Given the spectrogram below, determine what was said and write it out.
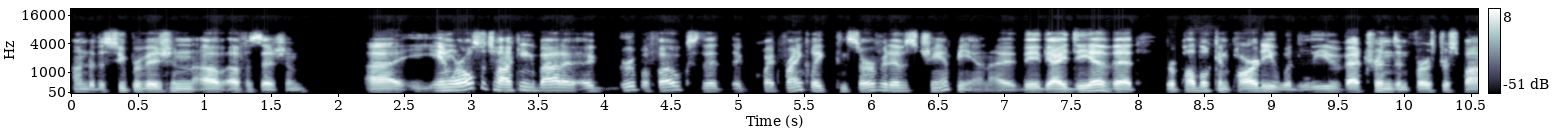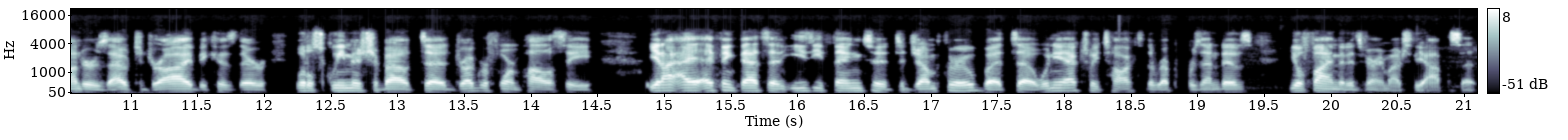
under the supervision of a physician. Uh, and we're also talking about a, a group of folks that, that, quite frankly, conservatives champion. Uh, the, the idea that Republican Party would leave veterans and first responders out to dry because they're a little squeamish about uh, drug reform policy, you know, I, I, think that's an easy thing to, to jump through. But uh, when you actually talk to the representatives, you'll find that it's very much the opposite.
